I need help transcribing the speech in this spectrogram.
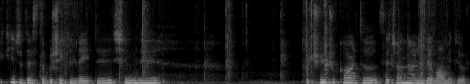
İkinci deste bu şekildeydi. Şimdi üçüncü kartı seçenlerle devam ediyorum.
